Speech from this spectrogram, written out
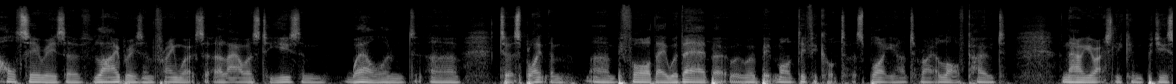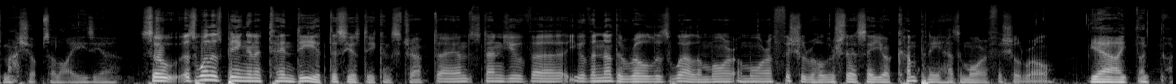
whole series of libraries and frameworks that allow us to use them well and uh, to exploit them. Um, before they were there, but were a bit more difficult to exploit. You had to write a lot of code, now you actually can produce mashups a lot easier. So, as well as being an attendee at this year's d.Construct, I understand you've uh, you have another role as well, a more a more official role, or should I say, your company has a more official role. Yeah, I, I, I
